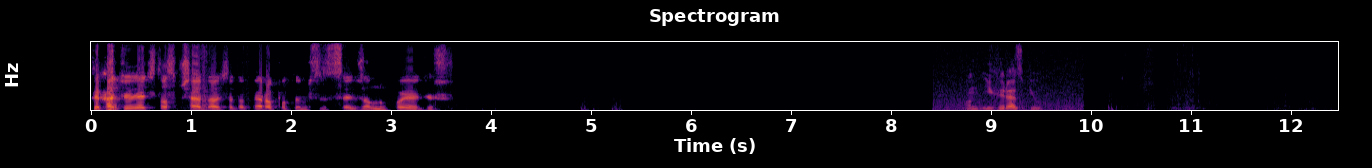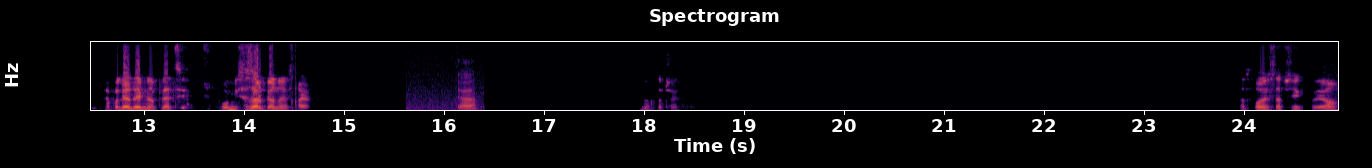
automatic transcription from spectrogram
Ty Hadziu, jedź to sprzedać, a dopiero potem z z sezonu pojedziesz. On ich respił. Ja podjadę im na plecy. Bo misja zrobiona jest, tak? Tak. No to czekaj. Na twoim znaczniku, jo?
